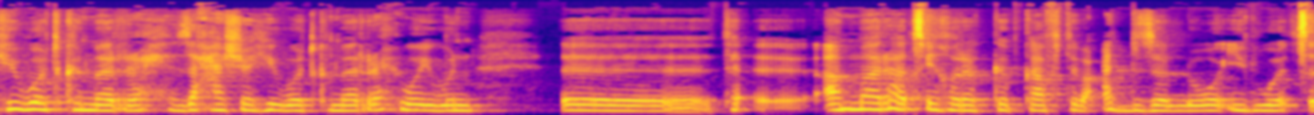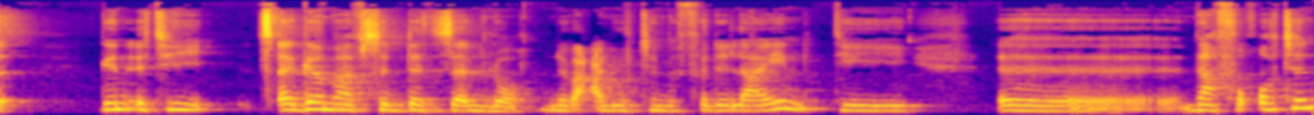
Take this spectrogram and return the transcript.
ሂወት ክመርሕ ዝሓሸ ሂወት ክመርሕ ወይ እውን ኣማራፂ ክረክብ ካብቲ ብዓዲ ዘለዎ ኢዱ ወፅእ ግን እቲ ፀገም ኣብ ስደት ዘሎ ንባዕሉ እቲ ምፍልላይን እቲ ናፍቆትን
